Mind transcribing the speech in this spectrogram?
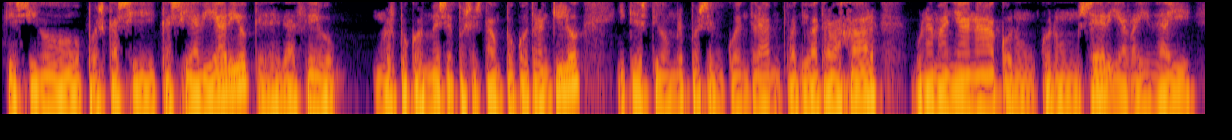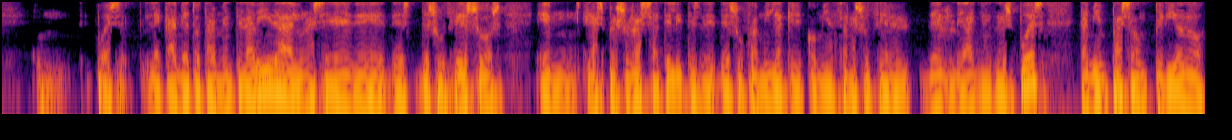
que sigo pues casi, casi a diario, que desde hace unos pocos meses pues está un poco tranquilo y que este hombre pues se encuentra cuando iba a trabajar una mañana con un, con un ser y a raíz de ahí pues le cambia totalmente la vida, hay una serie de, de, de sucesos en, las personas satélites de, de, su familia que comienzan a sucederle años después, también pasa un periodo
